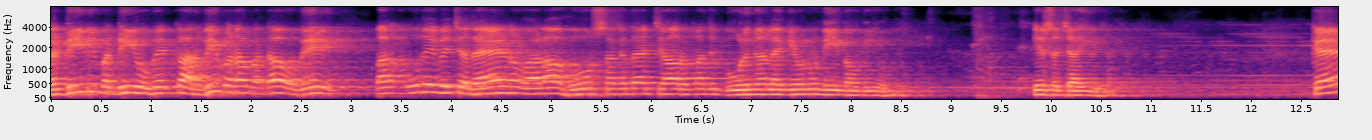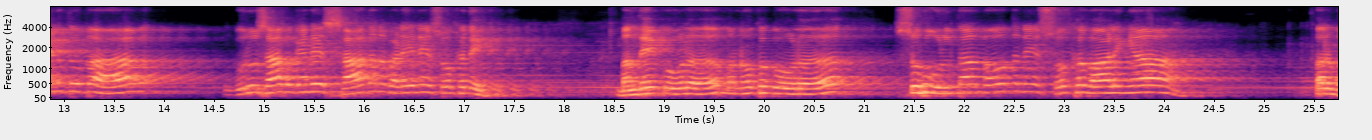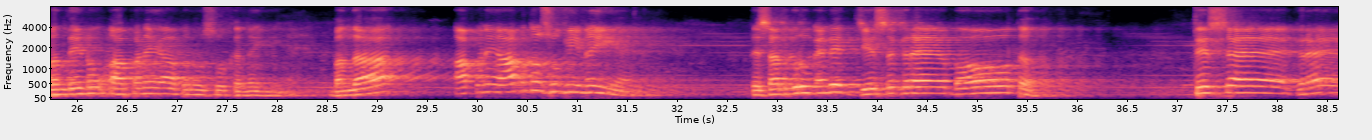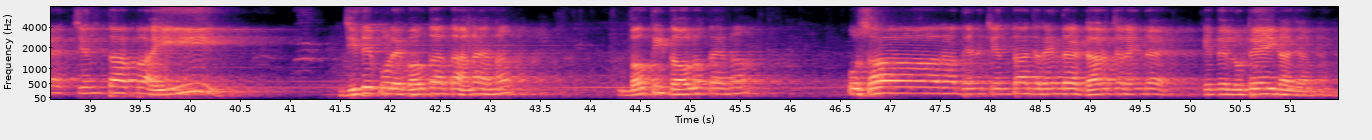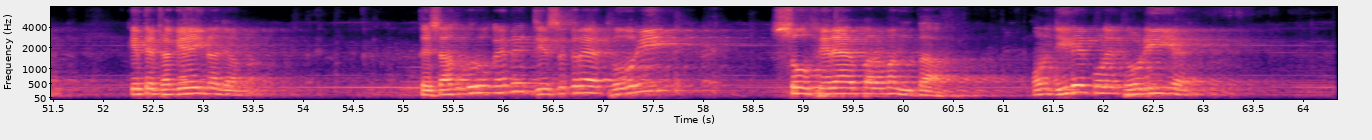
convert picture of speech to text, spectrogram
ਗੱਡੀ ਵੀ ਵੱਡੀ ਹੋਵੇ, ਘਰ ਵੀ ਬੜਾ ਵੱਡਾ ਹੋਵੇ, ਪਰ ਉਹਦੇ ਵਿੱਚ ਰਹਿਣ ਵਾਲਾ ਹੋ ਸਕਦਾ ਹੈ ਚਾਰ ਪੰਜ ਗੋਲੀਆਂ ਲੈ ਕੇ ਉਹਨੂੰ ਨੀਂਦ ਆਉਂਦੀ ਹੋਵੇ। ਇਹ ਸਚਾਈ ਹੈ। ਕਹਿਣ ਤੋਂ ਭਾਵ ਗੁਰੂ ਸਾਹਿਬ ਕਹਿੰਦੇ, ਸਾਧਨ ਬੜੇ ਨੇ ਸੁਖ ਦੇ। ਬੰਦੇ ਕੋਲ, ਮਨੁੱਖ ਕੋਲ ਸਹੂਲਤਾਂ ਬਹੁਤ ਨੇ, ਸੁੱਖ ਵਾਲੀਆਂ। ਪਰ ਬੰਦੇ ਨੂੰ ਆਪਣੇ ਆਪ ਨੂੰ ਸੁੱਖ ਨਹੀਂ ਹੈ। ਬੰਦਾ ਆਪਣੇ ਆਪ ਤੋਂ ਸੁਖੀ ਨਹੀਂ ਹੈ। ਤੇ ਸਤਿਗੁਰੂ ਕਹਿੰਦੇ, ਜਿਸ ਗ੍ਰਹਿ ਬਹੁਤ, ਤਿਸੈ ਗ੍ਰਹਿ ਚਿੰਤਾ ਭਾਈ। ਜਿਹਦੇ ਕੋਲੇ ਬਹੁਤਾ ਧਨ ਹੈ ਨਾ, ਬਹੁਤੀ ਦੌਲਤ ਹੈ ਨਾ ਉਹ ਸਾਰਾ ਦਿਨ ਚਿੰਤਾ 'ਚ ਰਹਿੰਦਾ ਹੈ, ਡਰ 'ਚ ਰਹਿੰਦਾ ਹੈ, ਕਿਤੇ ਲੁੱਟਿਆ ਹੀ ਨਾ ਜਾਵਾਂ, ਕਿਤੇ ਠੱਗਿਆ ਹੀ ਨਾ ਜਾਵਾਂ। ਤੇ ਸਤਿਗੁਰੂ ਕਹਿੰਦੇ, ਜਿਸ ਗ੍ਰਹਿ ਥੋਰੀ ਸੋ ਫਿਰੈ ਪਰਮੰਤਾ। ਹੁਣ ਜਿਹਦੇ ਕੋਲੇ ਥੋੜੀ ਹੈ,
